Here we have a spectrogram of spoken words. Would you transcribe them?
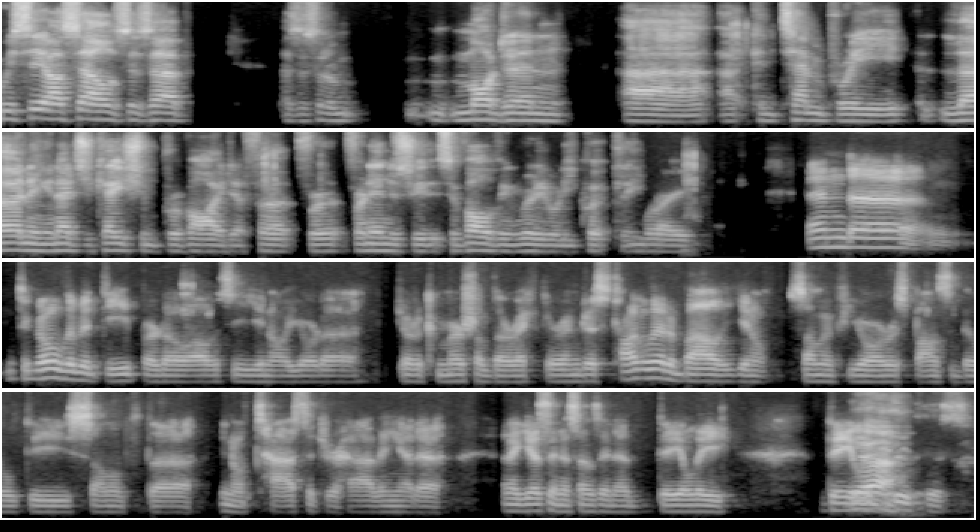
we see ourselves as a as a sort of modern uh, contemporary learning and education provider for, for, for an industry that's evolving really, really quickly. Right. And uh, to go a little bit deeper, though, obviously, you know, you're the you're the commercial director, and just talk a little about, you know, some of your responsibilities, some of the, you know, tasks that you're having at a, and I guess in a sense, in a daily, daily yeah. basis.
